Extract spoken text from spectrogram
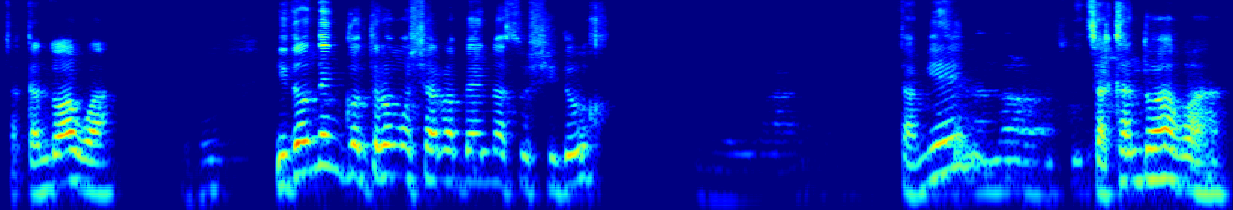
sacando agua. ¿Y dónde encontró Moshe Rabbeinu a su shidduch? También sacando agua.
